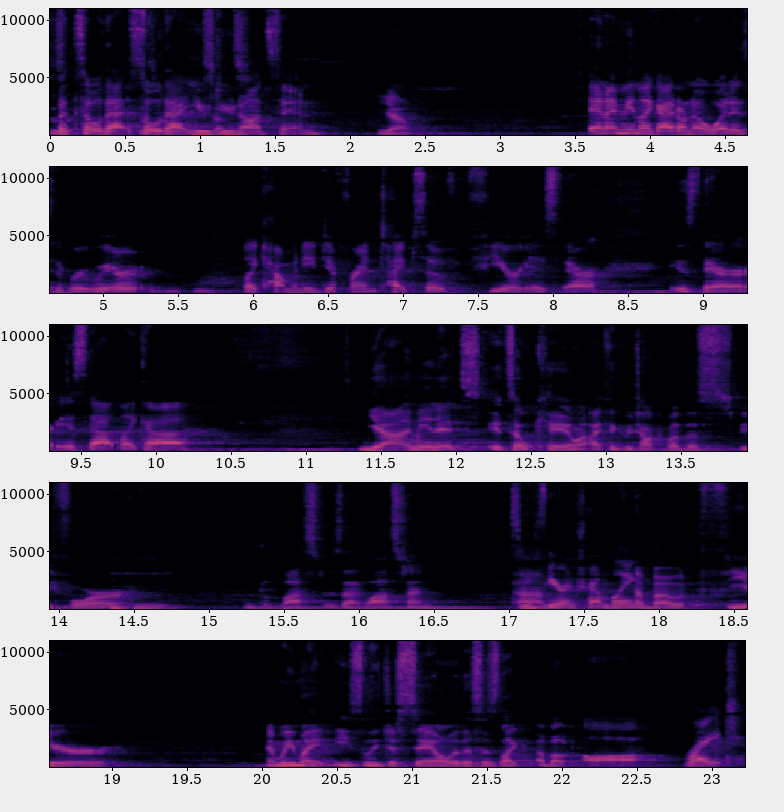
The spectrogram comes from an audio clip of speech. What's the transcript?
but so that so that you do not sin. Yeah. And I mean, like, I don't know what is the root where, like, how many different types of fear is there? Is there, is that like a, Yeah, I mean, it's it's okay. I think we talked about this before. Mm-hmm. The last was that last time some fear and trembling? about fear, and we might easily just say, "Oh, this is like about awe." right.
